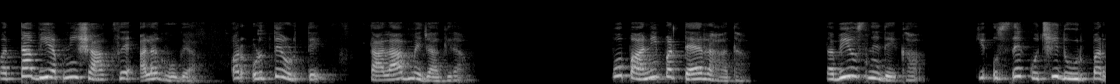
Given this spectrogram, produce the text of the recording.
पत्ता भी अपनी शाख से अलग हो गया। और उड़ते उड़ते तालाब में जा गिरा। वो पानी पर तैर रहा था। तभी उसने देखा कि उससे कुछ ही दूर पर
